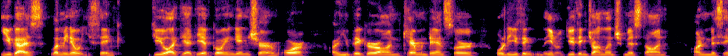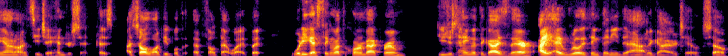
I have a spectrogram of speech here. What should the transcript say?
You guys, let me know what you think. Do you like the idea of going and getting Sherm, or are you bigger on Cameron Dantzler, or do you think you know? Do you think John Lynch missed on on missing out on C.J. Henderson? Because I saw a lot of people that felt that way. But what do you guys think about the cornerback room? Do you just hang with the guys there? I, I really think they need to add a guy or two. So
